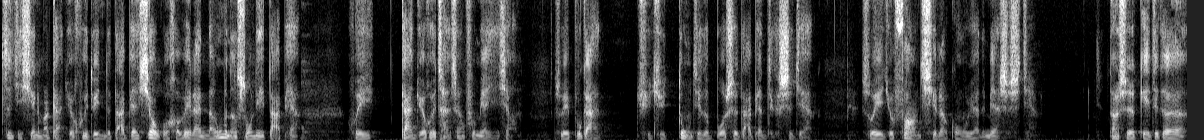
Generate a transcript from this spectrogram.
自己心里面感觉会对你的答辩效果和未来能不能顺利答辩，会感觉会产生负面影响，所以不敢去去动这个博士答辩这个时间，所以就放弃了公务员的面试时间。当时给这个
